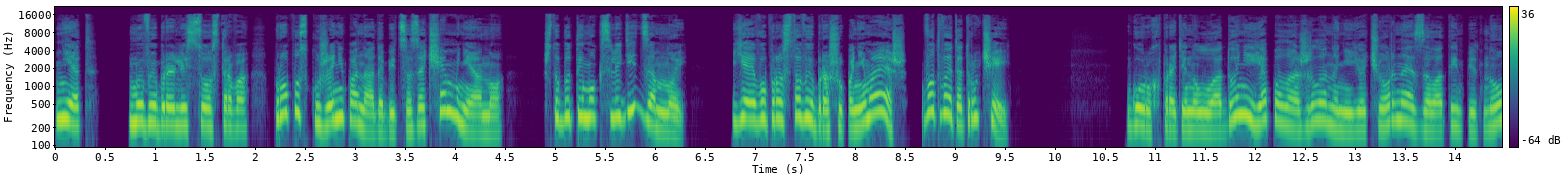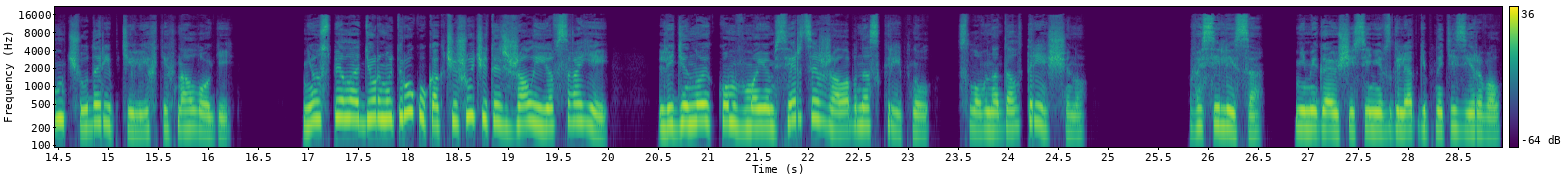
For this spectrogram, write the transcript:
«Нет, мы выбрались с острова, пропуск уже не понадобится, зачем мне оно? Чтобы ты мог следить за мной? Я его просто выброшу, понимаешь? Вот в этот ручей». Горух протянул ладони, я положила на нее черное с золотым пятном чудо рептилиих технологий. Не успела отдернуть руку, как чешуйчатый сжал ее в своей. Ледяной ком в моем сердце жалобно скрипнул, словно дал трещину. «Василиса!» — немигающий синий взгляд гипнотизировал.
